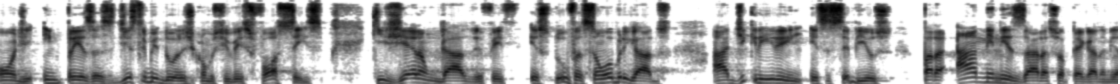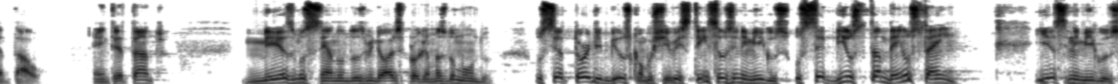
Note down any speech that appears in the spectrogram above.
onde empresas distribuidoras de combustíveis fósseis que geram gás de efeito estufa são obrigados a adquirirem esses CBIOS para amenizar a sua pegada ambiental. Entretanto, mesmo sendo um dos melhores programas do mundo, o setor de biocombustíveis tem seus inimigos, os CBIOS também os têm. E esses inimigos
